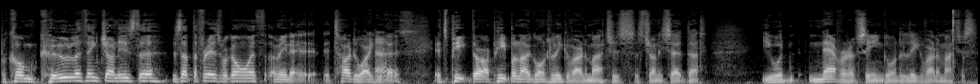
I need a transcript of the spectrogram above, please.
become cool. I think Johnny is the is that the phrase we're going with. I mean, it, it's hard to argue that it's pe- there are people now going to League of Ireland matches, as Johnny said, that you would never have seen going to League of Ireland matches.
